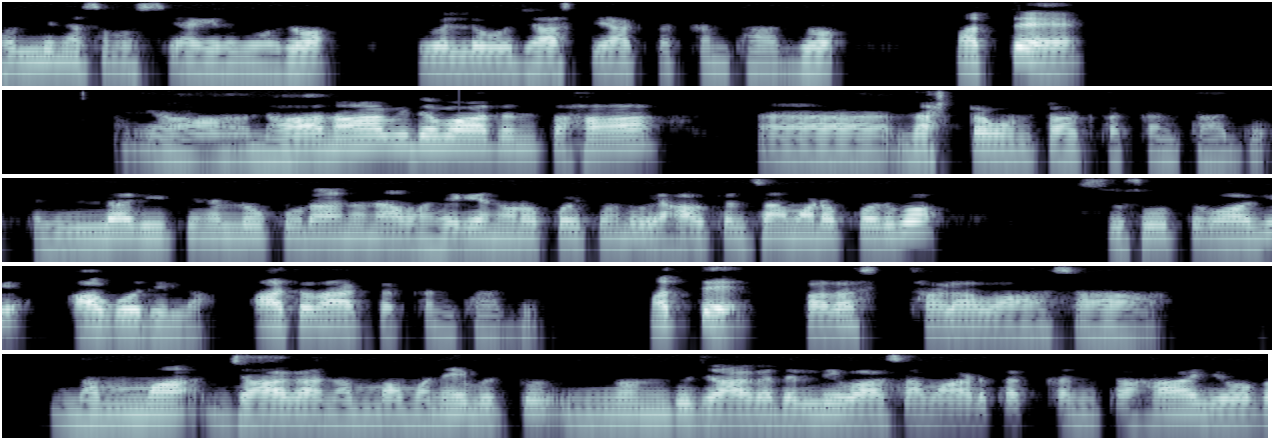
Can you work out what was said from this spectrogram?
ಹಲ್ಲಿನ ಸಮಸ್ಯೆ ಆಗಿರ್ಬೋದು, ಇವೆಲ್ಲವೂ ಜಾಸ್ತಿ ಆಗ್ತಕ್ಕಂಥದ್ದು. ಮತ್ತೆ ನಾನಾ ವಿಧವಾದಂತಹ ನಷ್ಟ ಉಂಟಾಗ್ತಕ್ಕಂಥದ್ದು. ಎಲ್ಲ ರೀತಿಯಲ್ಲೂ ಕೂಡ ನಾವು ಹೇಗೆ ನೋಡಕ್ ಹೋಯ್ತು ಅಂದ್ರೆ ಯಾವ ಕೆಲಸ ಮಾಡಕ್ ಹೋದ್ರೂ ಸುಸೂತ್ರವಾಗಿ ಆಗೋದಿಲ್ಲ. ಆ ಥರ ಆಗ್ತಕ್ಕಂಥದ್ದು. ಮತ್ತೆ ಪರಸ್ಥಳವಾಸ. ನಮ್ಮ ಜಾಗ, ನಮ್ಮ ಮನೆ ಬಿಟ್ಟು ಇನ್ನೊಂದು ಜಾಗದಲ್ಲಿ ವಾಸ ಮಾಡತಕ್ಕಂತಹ ಯೋಗ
